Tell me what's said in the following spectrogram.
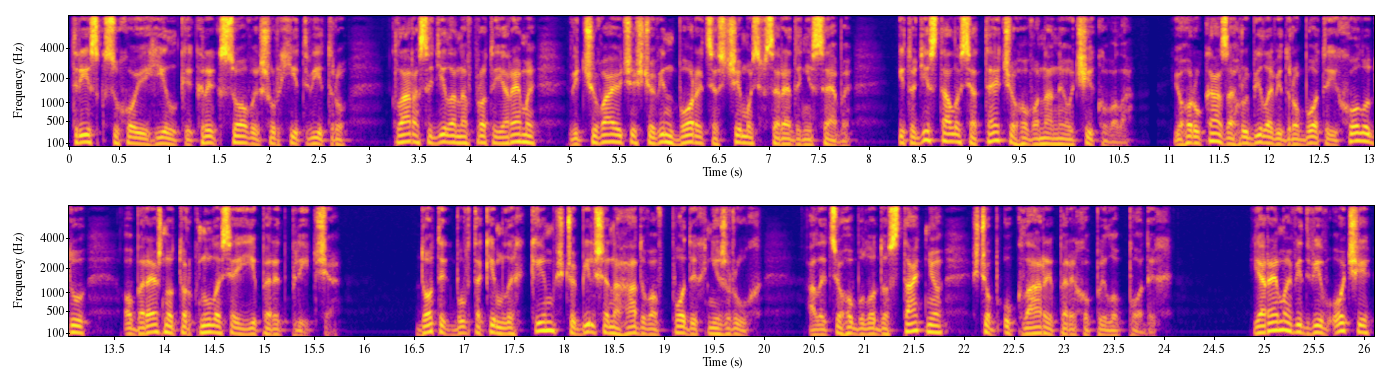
тріск сухої гілки, крик сови, шурхіт вітру. Клара сиділа навпроти Яреми, відчуваючи, що він бореться з чимось всередині себе, і тоді сталося те, чого вона не очікувала. Його рука загрубіла від роботи і холоду, обережно торкнулася її передпліччя. Дотик був таким легким, що більше нагадував подих, ніж рух, але цього було достатньо, щоб у Клари перехопило подих. Ярема відвів очі,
